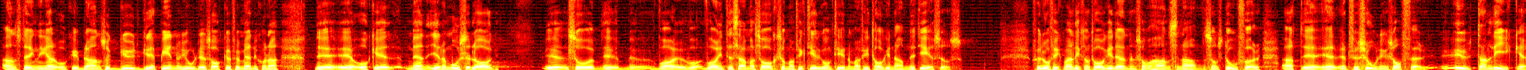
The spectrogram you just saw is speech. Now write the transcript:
ansträngningar och ibland så Gud grep in och gjorde saker för människorna. Eh, eh, och, men genom Mose lag så var, var inte samma sak som man fick tillgång till när man fick tag i namnet Jesus. För då fick man liksom tag i den som hans namn som stod för att eh, ett försoningsoffer utan like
